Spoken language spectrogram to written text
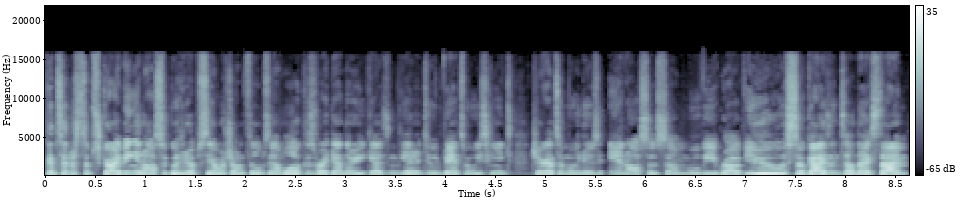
consider subscribing and also go hit up Sandwich John Films down below because right down there you guys can get into advanced movie screens, check out some movie news, and also some movie reviews. So guys, until next time,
